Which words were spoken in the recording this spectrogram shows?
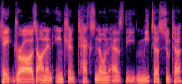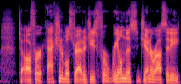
Kate draws on an ancient text known as the Mitta Sutta to offer actionable strategies for realness, generosity,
